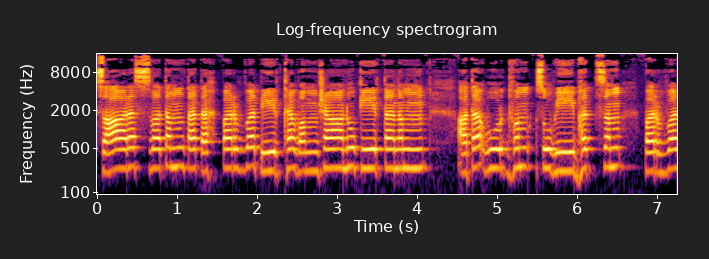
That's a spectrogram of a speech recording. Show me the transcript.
सारस्वतम् ततः पर्व तीर्थवंशानुकीर्तनम् अत ऊर्ध्वम् सुवीभत्सम् पर्व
